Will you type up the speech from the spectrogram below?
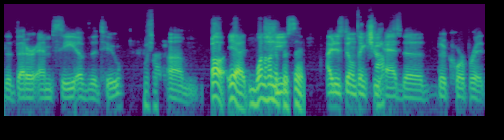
the better MC of the two. Um, oh yeah, one hundred percent. I just don't think she had the the corporate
